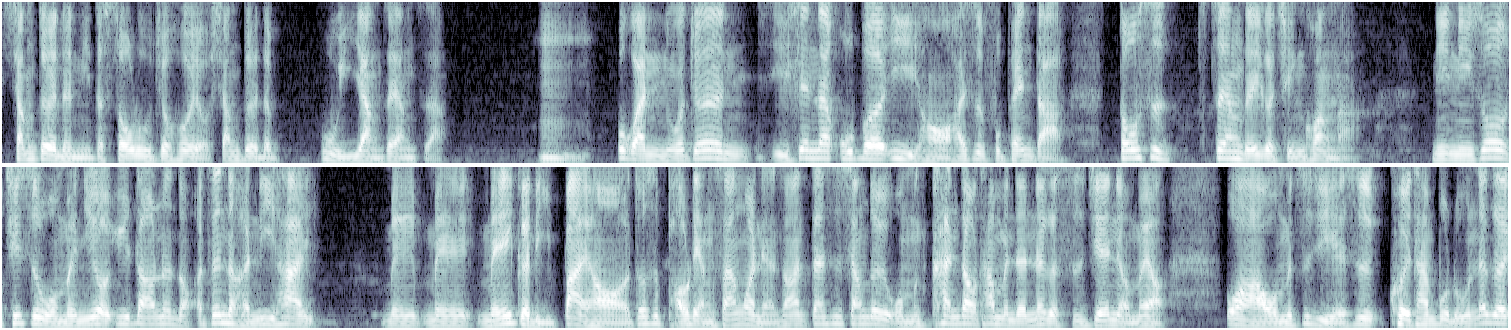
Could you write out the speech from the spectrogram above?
相对的你的收入就会有相对的不一样这样子啊。嗯，不管我觉得以现在 Uber E 哈还是 Foodpanda 都是这样的一个情况啦。你你说，其实我们也有遇到那种啊，真的很厉害，每每每一个礼拜哈都是跑两三万两三万，但是相对于我们看到他们的那个时间有没有？哇，我们自己也是窥探不如。那个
